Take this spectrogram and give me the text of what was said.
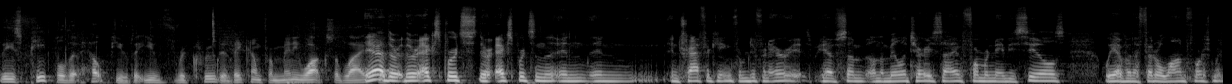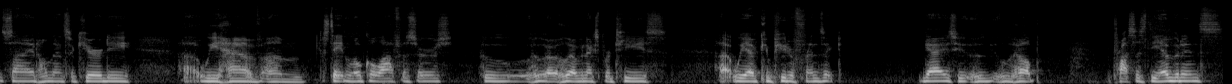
these people that help you that you've recruited? They come from many walks of life. yeah, they're they're experts. They're experts in the in, in in trafficking from different areas. We have some on the military side, former Navy SEALs. We have on the federal law enforcement side, Homeland Security. Uh, we have um, state and local officers who who, who have an expertise. Uh, we have computer forensic guys who, who who help process the evidence.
